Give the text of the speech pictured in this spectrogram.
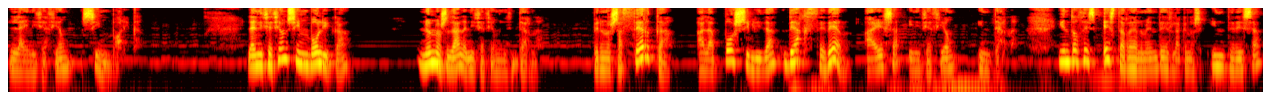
la iniciación simbólica. La iniciación simbólica no nos da la iniciación interna, pero nos acerca a la posibilidad de acceder a esa iniciación interna. Y entonces esta realmente es la que nos interesa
